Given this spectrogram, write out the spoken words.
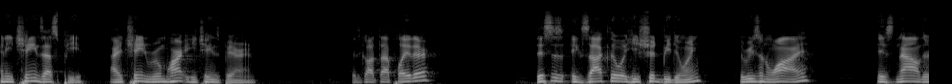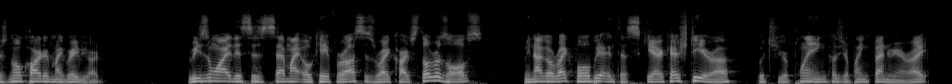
and he chains SP. I chain Roomheart, he chains Baron. He's got that play there. This is exactly what he should be doing. The reason why is now there's no card in my graveyard. The reason why this is semi-okay for us is Reichheart still resolves. We now go Reichphobia into Scare Kashtira, which you're playing because you're playing Fenrir, right?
